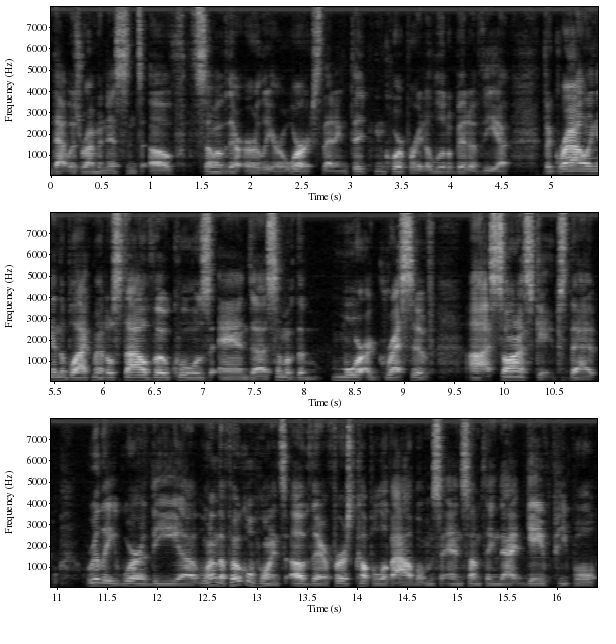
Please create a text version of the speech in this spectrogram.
that was reminiscent of some of their earlier works, that did incorporate a little bit of the uh, the growling and the black metal style vocals and uh, some of the more aggressive uh, sonoscapes that really were the uh, one of the focal points of their first couple of albums and something that gave people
